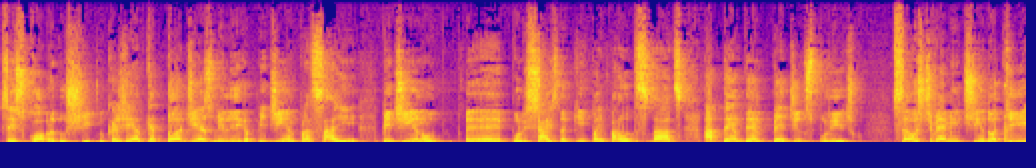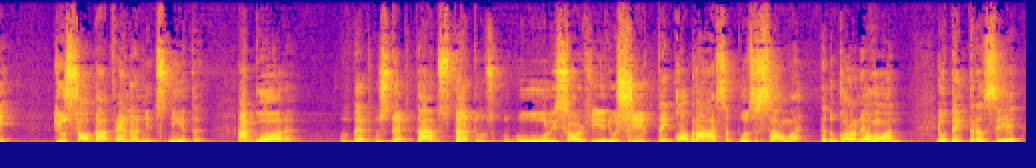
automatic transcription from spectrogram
vocês cobram do Chico do KGL, porque todo dia eles me ligam pedindo para sair, pedindo é, policiais daqui para ir para outras cidades, atendendo pedidos políticos. Se eu estiver mentindo aqui, que o soldado Fernando me desminta. Agora, os deputados, tanto o, Lissau Vieira e o Chico, tem que cobrar essa posição é, é do Coronel Rony. Eu tenho que trazer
